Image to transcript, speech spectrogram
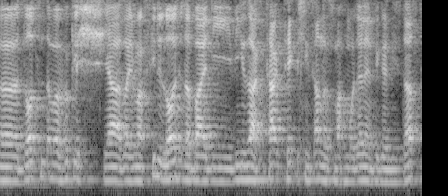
äh, dort sind aber wirklich, ja, sag ich mal, viele Leute dabei, die, wie gesagt, tagtäglich nichts anderes machen, Modelle entwickeln, dies, das.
